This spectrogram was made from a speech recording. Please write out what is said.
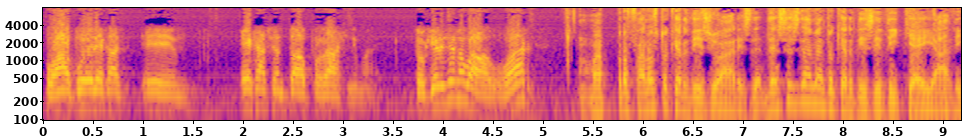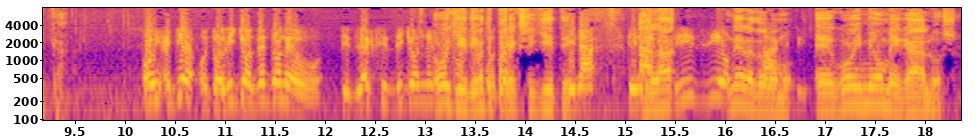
ο ΑΠΟΕΛ έχασε, ε, έχασε το πρωτάθλημα. Το κέρδισε ο, ο Άρης. Μα προφανώς το κερδίζει ο Άρης. Δεν, δεν συζητάμε αν το κερδίζει δίκαια ή άδικα. Όχι, εκεί, ο- το δίκαιο δεν το λέω. Τη λέξη δίκαιο δεν Όχι, χρησιμοποιώ διότι ποτέ. παρεξηγείται. Την, α- την Αλλά, αξίζει ο- ναι ρε δώρο μου, αξι- εγώ είμαι ο μεγάλος.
